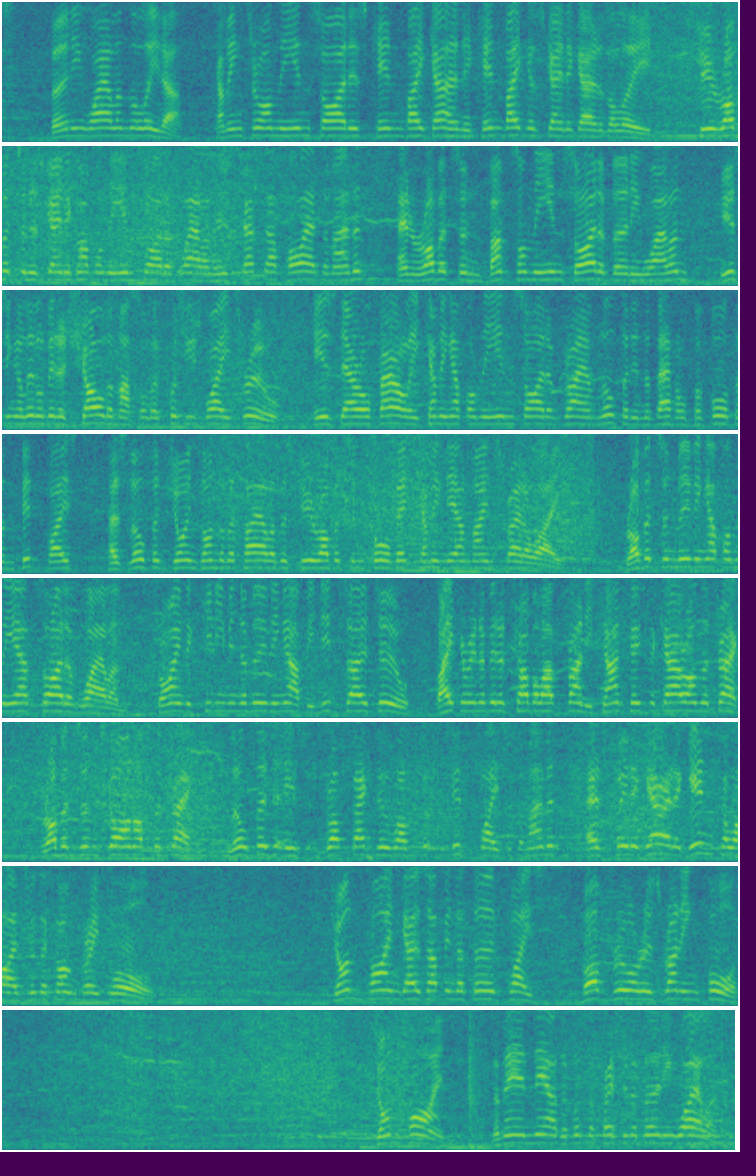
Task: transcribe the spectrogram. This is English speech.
Bernie Whalen, the leader. Coming through on the inside is Ken Baker, and Ken Baker's going to go to the lead. Stu Robertson is going to come up on the inside of Whalen, who's trapped up high at the moment, and Robertson bumps on the inside of Bernie Whalen, using a little bit of shoulder muscle to push his way through. Here's Daryl Farrelly coming up on the inside of Graham Lilford in the battle for fourth and fifth place as Lilford joins onto the tail of the Stu Robertson Corvette coming down Main Straightaway. Robertson moving up on the outside of Whalen, trying to kid him into moving up. He did so too. Baker in a bit of trouble up front. He can't keep the car on the track. Robertson's gone off the track. Lilford is dropped back to well, fifth place at the moment as Peter Garrett again collides with the concrete wall. John Pine goes up into third place. Bob Brewer is running fourth. John Pine, the man now to put the pressure to Bernie Whalen.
